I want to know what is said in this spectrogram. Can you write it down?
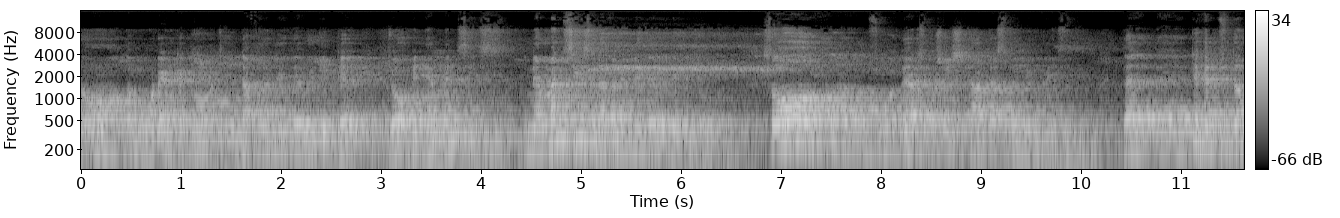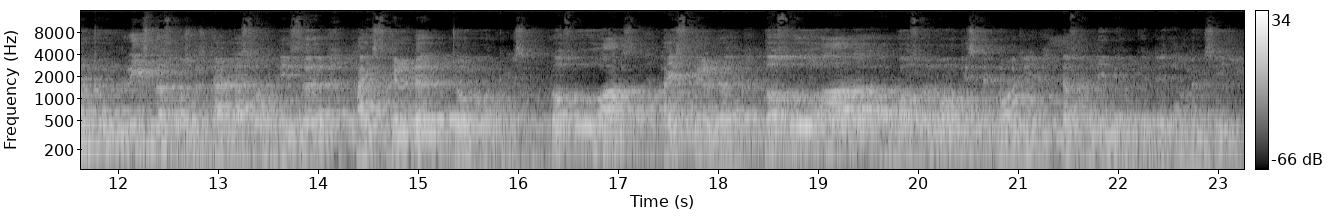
know the modern technology, definitely they will get a job in MNCs. In MNCs, definitely they will get a job. So, uh, so their social status will increase. The, it helps them to increase the social status of these uh, high skilled job workers. Those who are high skilled, those who are those who know this technology, definitely they will get a MNC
